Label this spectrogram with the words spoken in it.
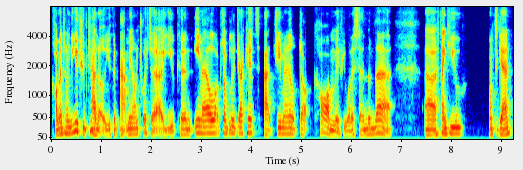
comment on the YouTube channel. You can at me on Twitter. You can email lockedonbluejackets at gmail.com if you want to send them there. Uh, thank you once again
